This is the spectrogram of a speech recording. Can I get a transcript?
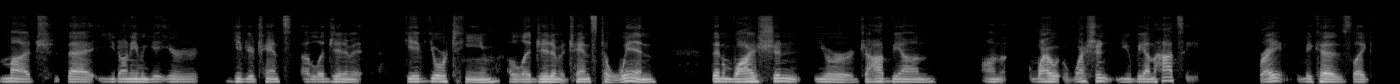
much that you don't even get your give your chance a legitimate give your team a legitimate chance to win, then why shouldn't your job be on on why why shouldn't you be on the hot seat? Right? Because like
